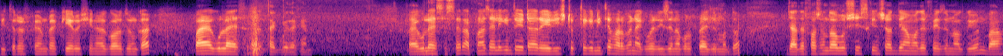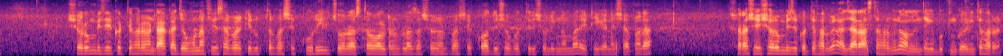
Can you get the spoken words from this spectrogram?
ভিতরের ফ্রেমটা কেরোসিনের গর্জন কাঠ। পায়াগুলো এসএসের থাকবে, দেখেন। পায়াগুলো এসএসের আপনারা চাইলে কিন্তু এটা রেডি স্টক থেকে নিতে পারবেন, একবার রিজনেবল প্রাইসের মধ্যে। যাদের পছন্দ, অবশ্যই স্ক্রিনশট দিয়ে আমাদের ফেজে নক দিবেন বা শোরুম ভিজিট করতে পারবেন। ঢাকা যমুনা ফিউচার পার্কের উত্তর পাশে কুড়িল চৌরাস্তা, ওয়ালটন প্লাজা শোরুম পাশে ক দুশো বত্রিশ হোল্ডিং নাম্বার এই ঠিকানা এসে আপনারা সরাসরি শোরুম ভিজিট করতে পারবেন। আর যারা আসতে পারবেন অনলাইন থেকে বুকিং করে নিতে পারবেন।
